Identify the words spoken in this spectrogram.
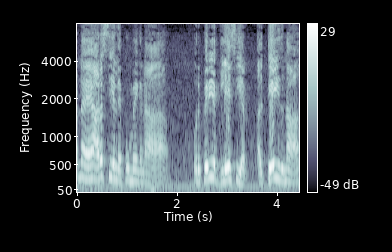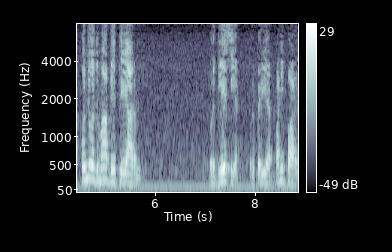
அண்ணே. அரசியல் எப்பவுமேங்கன்னா ஒரு பெரிய கிளேசியர். அது தேயுதுன்னா கொஞ்சம் கொஞ்சமா அப்படியே தேய ஆரம்பிக்கும். ஒரு கிளேசியர் ஒரு பெரிய பனிப்பாறை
